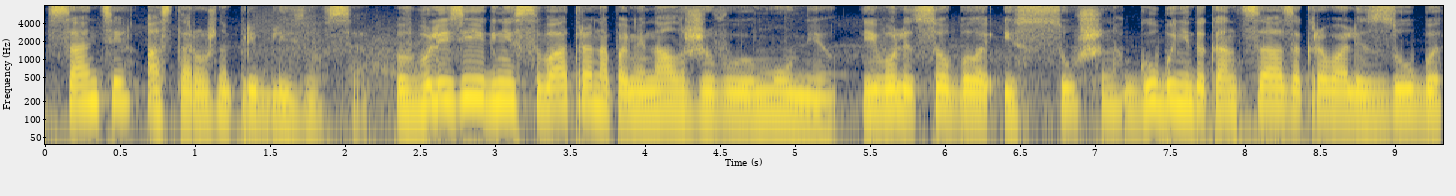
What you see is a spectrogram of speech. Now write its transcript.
Санти осторожно приблизился. Вблизи Игнисватра напоминал живую мумию. Его лицо было иссушено, губы не до конца закрывали зубы,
